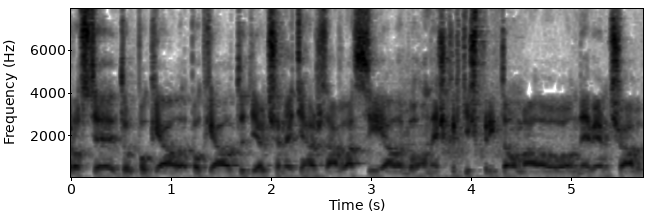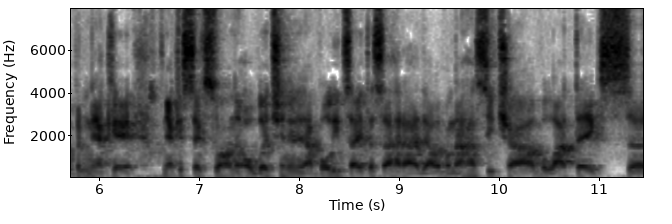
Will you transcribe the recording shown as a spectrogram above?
Proste to, pokiaľ, pokiaľ to dievča neťaháš za vlasy alebo ho neškrtiš pri tom alebo neviem čo, alebo nejaké, nejaké sexuálne oblečenie na policajta sa hrať alebo na hasiča alebo latex, eh,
